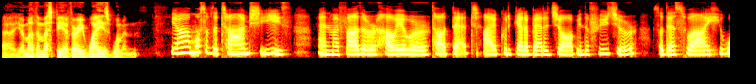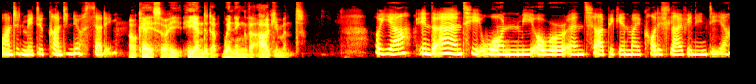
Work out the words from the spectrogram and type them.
Uh, your mother must be a very wise woman. Yeah, most of the time she is. And my father, however, thought that I could get a better job in the future so that's why he wanted me to continue studying. Okay, so he, he ended up winning the argument. Oh, yeah. In the end, he won me over and I began my college life in India.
